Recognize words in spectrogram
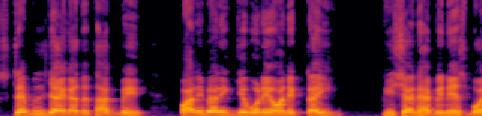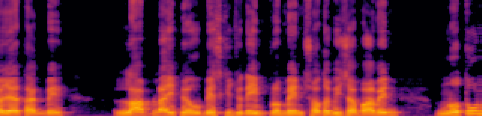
স্টেবল জায়গাতে থাকবে। পারিবারিক জীবনে অনেকটাই পিস অ্যান্ড হ্যাপিনেস বজায় থাকবে। লাভ লাইফেও বেশ কিছুটা ইমপ্রুভমেন্ট শতভিসা পাবেন। নতুন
